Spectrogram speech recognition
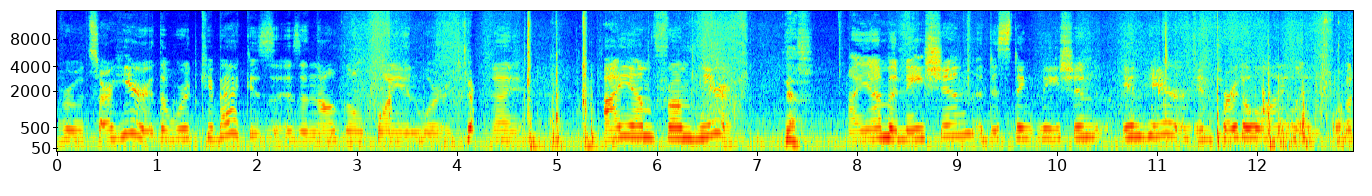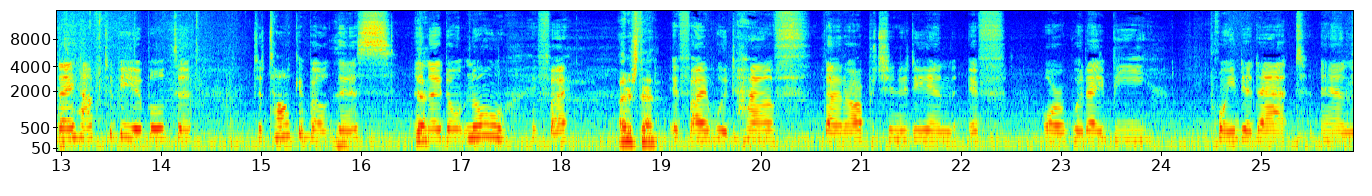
roots are here the word quebec is is an algonquian word Yep. I, I am from here Yes. I am a nation, a distinct nation in here in Turtle Island, but I have to be able to to talk about this, and I don't know if I I understand. if I would have that opportunity, and if or would I be pointed at and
